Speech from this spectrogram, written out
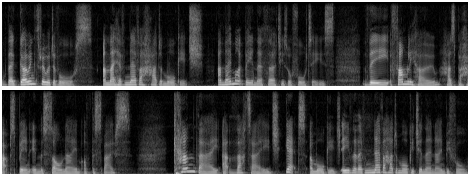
they're going through a divorce and they have never had a mortgage and they might be in their 30s or 40s. The family home has perhaps been in the sole name of the spouse. Can they, at that age, get a mortgage, even though they've never had a mortgage in their name before?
